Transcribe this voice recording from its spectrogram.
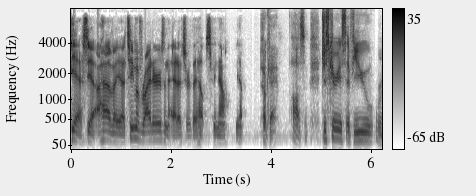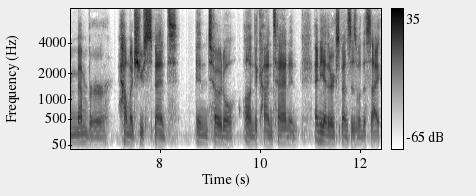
Yes, yeah. I have a, a, team of writers and an editor that helps me now. Yep. Okay, awesome. Just curious if you remember how much you spent in total on the content and any other expenses with the site.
